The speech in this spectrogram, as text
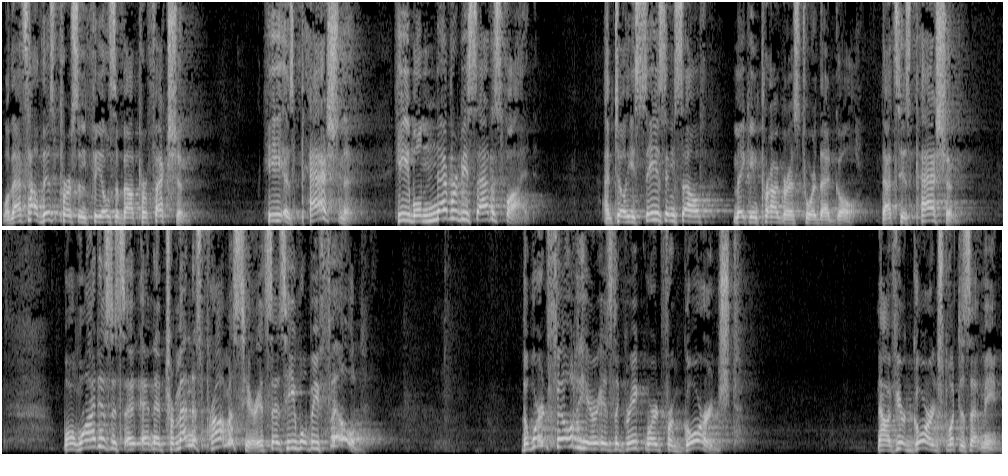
Well, that's how this person feels about perfection. He is passionate. He will never be satisfied until he sees himself making progress toward that goal. That's his passion. Well, why does this, and a tremendous promise here, it says he will be filled. The word filled here is the Greek word for gorged. Now, if you're gorged, what does that mean?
